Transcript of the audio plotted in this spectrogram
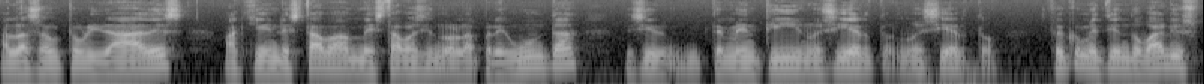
a las autoridades, a quien le estaba, me estaba haciendo la pregunta, decir, te mentí, no es cierto, no es cierto. Estoy cometiendo varios,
